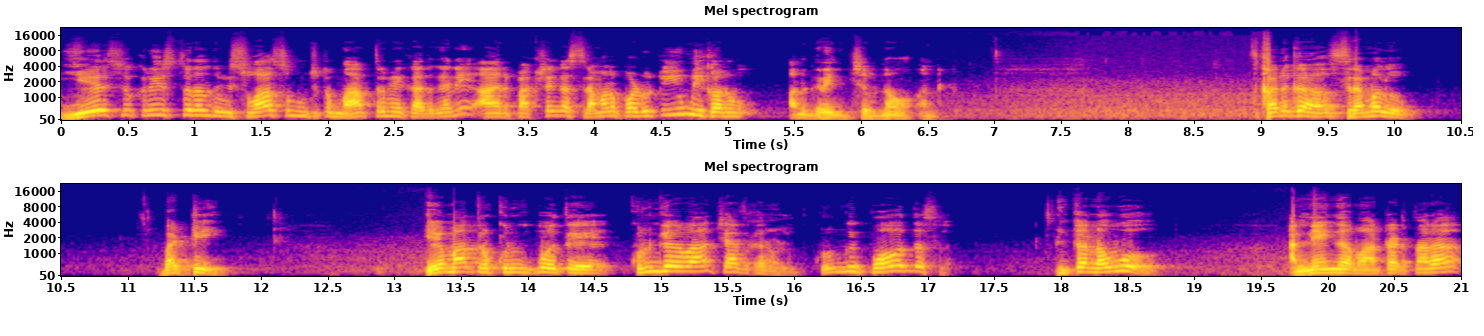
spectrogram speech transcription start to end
ఏసుక్రీస్తునందు విశ్వాసం ఉంచడం మాత్రమే కాదు కానీ ఆయన పక్షంగా శ్రమలు పడుటూ మీకు అను అనుగ్రహించను అన్నాడు. కనుక శ్రమలు బట్టి ఏమాత్రం కృంగిపోతే కృంగేవా? చేతకనవాళ్ళు కృంగిపోవద్దు అసలు. ఇంకా నవ్వు. అన్యాయంగా మాట్లాడుతున్నారా?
